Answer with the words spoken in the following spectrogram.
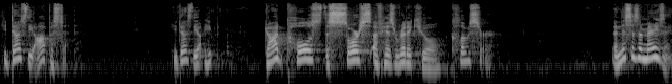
He does the opposite. He does the, he, God pulls the source of his ridicule closer. And this is amazing.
